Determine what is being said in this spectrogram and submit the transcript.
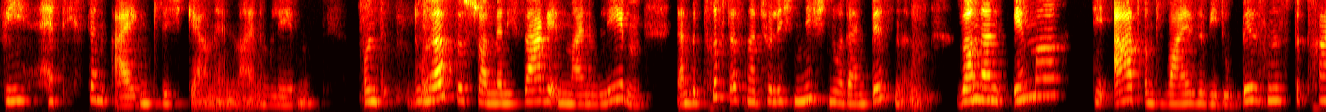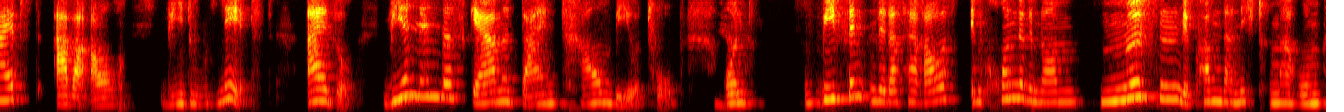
wie hätte ich es denn eigentlich gerne in meinem Leben? Und du hörst es schon, wenn ich sage in meinem Leben, dann betrifft das natürlich nicht nur dein Business, sondern immer die Art und Weise, wie du Business betreibst, aber auch wie du lebst. Also, wir nennen das gerne dein Traumbiotop. Ja. Und wie finden wir das heraus? Im Grunde genommen müssen, wir kommen da nicht drum herum,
